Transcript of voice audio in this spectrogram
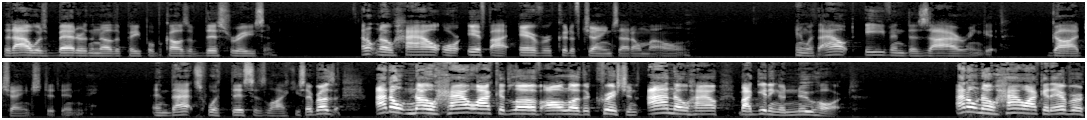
that I was better than other people because of this reason. I don't know how or if I ever could have changed that on my own. And without even desiring it, God changed it in me. And that's what this is like. You say, brothers, I don't know how I could love all other Christians. I know how by getting a new heart. I don't know how I could ever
